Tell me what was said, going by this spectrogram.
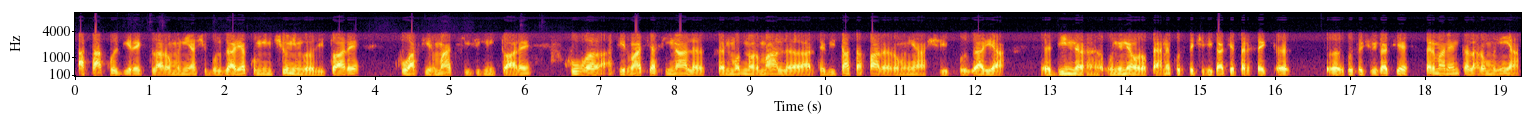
atacul direct la România și Bulgaria cu minciuni îngrozitoare, cu afirmații jignitoare, cu uh, afirmația finală că în mod normal uh, ar trebui dat afară România și Bulgaria uh, din uh, Uniunea Europeană, cu specificație perfect, uh, uh, cu specificație permanentă la România,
